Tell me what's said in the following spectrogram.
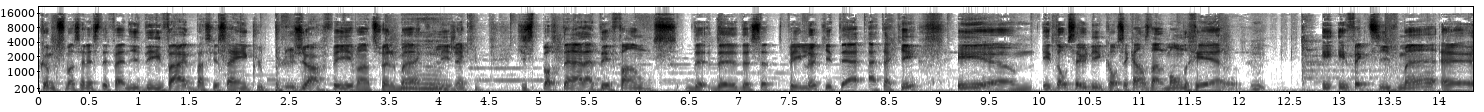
comme tu mentionnais Stéphanie, des vagues parce que ça inclut plusieurs filles éventuellement, les gens qui, qui se portaient à la défense de, de, de cette fille-là qui était attaquée. Et, euh, et donc, ça a eu des conséquences dans le monde réel. Et effectivement, euh,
